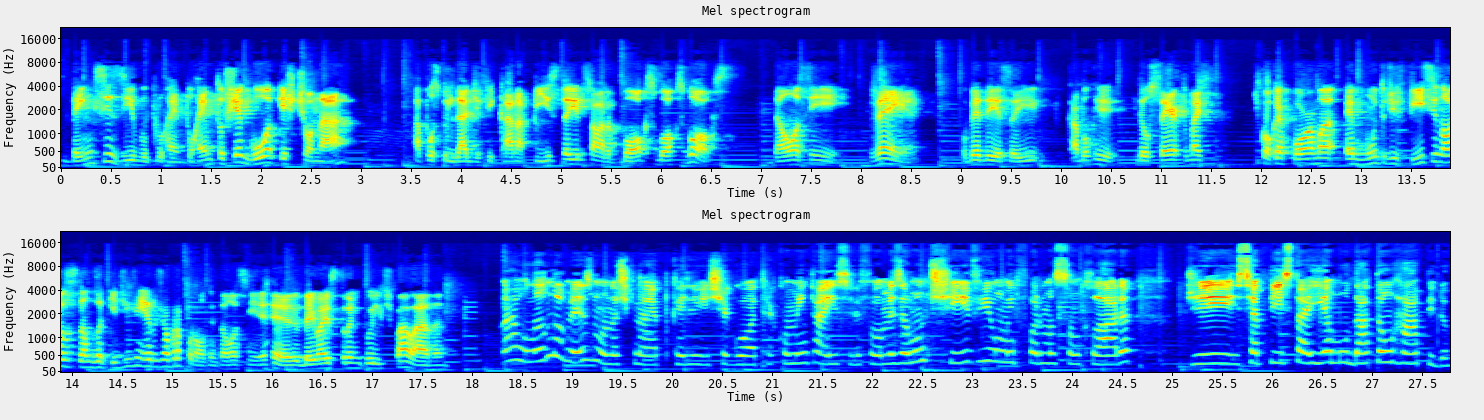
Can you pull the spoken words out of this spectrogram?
bem incisivo para o Hamilton. O Hamilton chegou a questionar a possibilidade de ficar na pista e eles falaram box, box, box. Então, assim, venha, obedeça. E acabou que deu certo, mas de qualquer forma é muito difícil e nós estamos aqui de engenheiro de obra pronta. Então, assim, é bem mais tranquilo de falar, né? Ah, o Lando mesmo, acho que na época ele chegou até a comentar isso. Ele falou, mas eu não tive uma informação clara de se a pista ia mudar tão rápido.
